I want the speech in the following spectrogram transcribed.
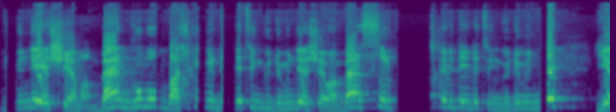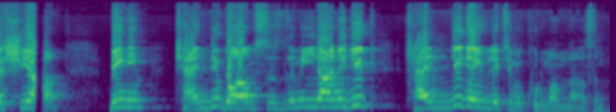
güdümünde yaşayamam. Ben Rum'um, başka bir devletin güdümünde yaşayamam. Ben Sırp, başka bir devletin güdümünde yaşayamam. Benim kendi bağımsızlığımı ilan edip kendi devletimi kurmam lazım.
